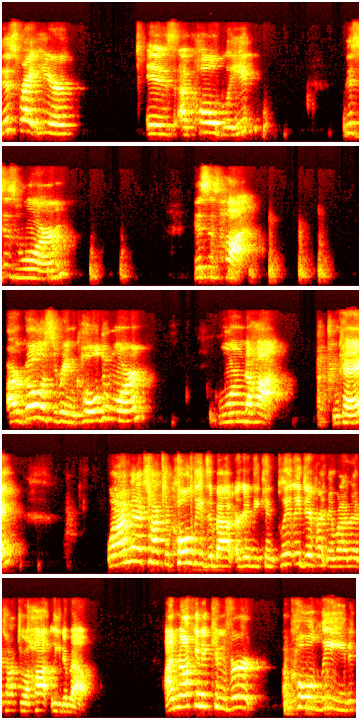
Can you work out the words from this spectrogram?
this right here is a cold lead this is warm. This is hot our goal is to bring cold to warm, warm to hot. Okay. What I'm going to talk to cold leads about are going to be completely different than what I'm going to talk to a hot lead about. I'm not going to convert a cold lead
